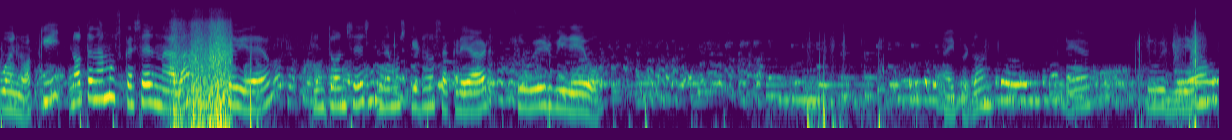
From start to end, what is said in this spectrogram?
bueno, aquí no tenemos que hacer nada en este video. Entonces tenemos que irnos a crear, subir video. Perdón. Crear, subir video.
